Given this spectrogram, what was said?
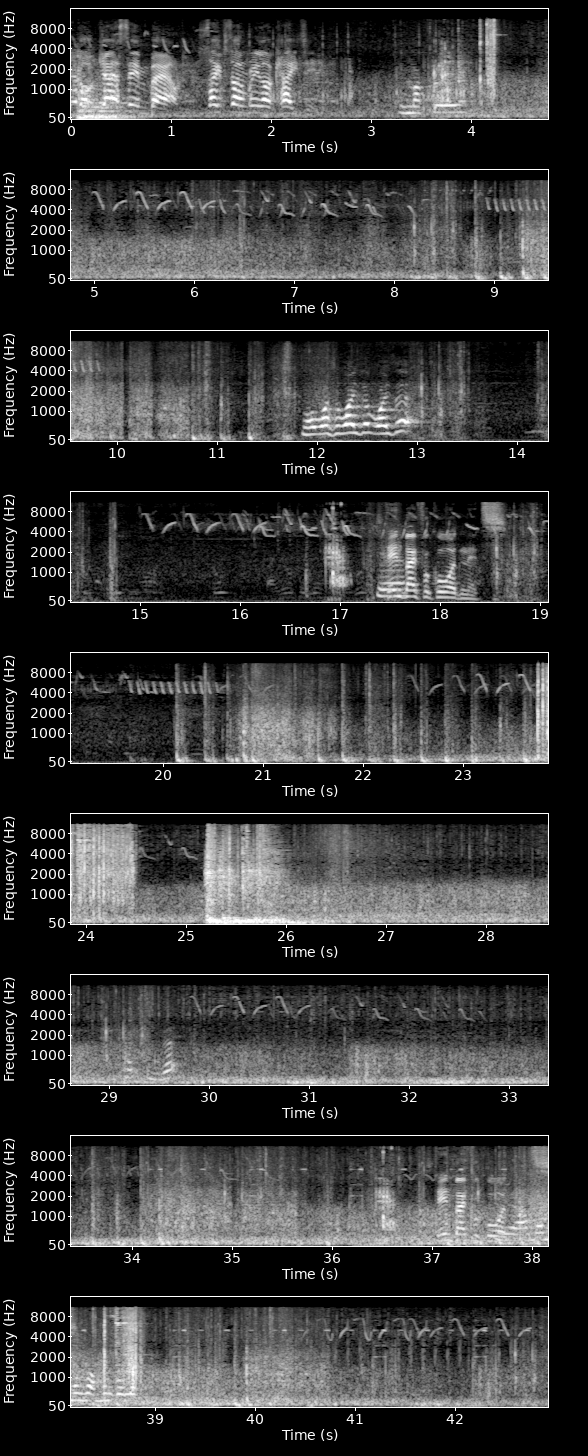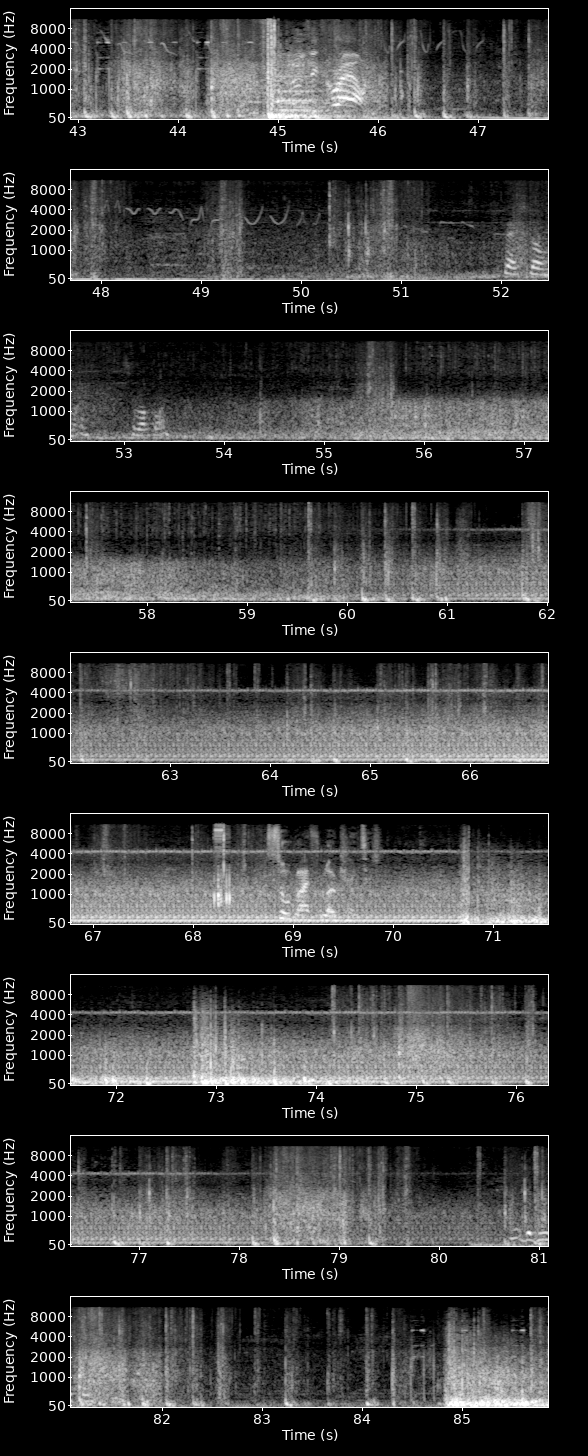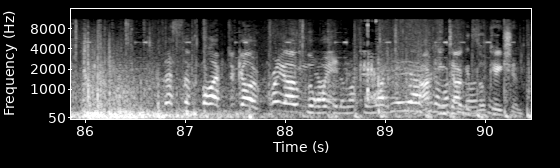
Got gas inbound. Safe zone relocated. In my crew. What, what's it? What is it? What is it? Stand by for coordinates. What is it? Stand by for Yeah, coordinates. I'm, I'm, gonna- I'm gonna go look. Losing ground. Play it slow, man. See what going. Assault rifle located. Less than five to go. Bring home the Yeah, I see win. Marking I see them, I see- yeah, yeah, I see them, Marking I see target them, I see them. location.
